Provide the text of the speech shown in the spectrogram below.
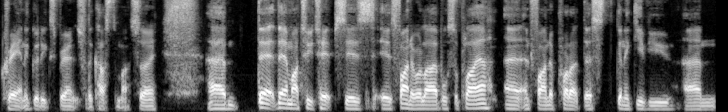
creating a good experience for the customer. So, um, they're, they're my two tips is is find a reliable supplier and, and find a product that's going to give you um,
